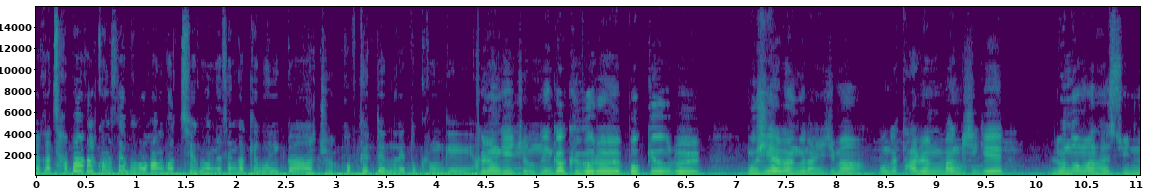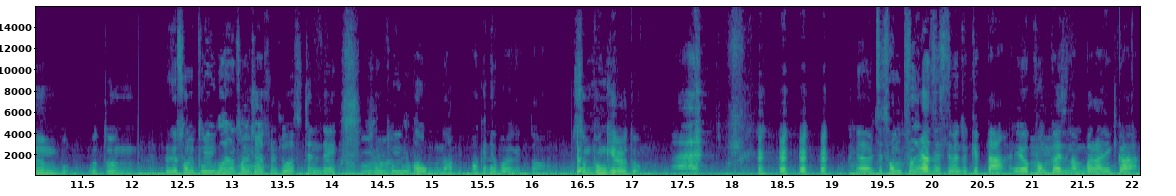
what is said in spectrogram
약간 차박을 컨셉으로 한것 치고는 생각해 보니까 그렇죠. 법규 때문에 또 그런 게 그런 게 있죠. 그러니까 그거를 법규를 무시하라는 건 아니지만 뭔가 다른 방식의 루너만 할 수 있는 뭐 어떤 이렇게 송풍구는 설치했으면 좋았을 텐데 그거를- 송풍구가 없나? 확인해 봐야겠다. 선풍기라도 야, 이제 송풍이라도 됐으면 좋겠다. 에어컨까지는 안 바라니까.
